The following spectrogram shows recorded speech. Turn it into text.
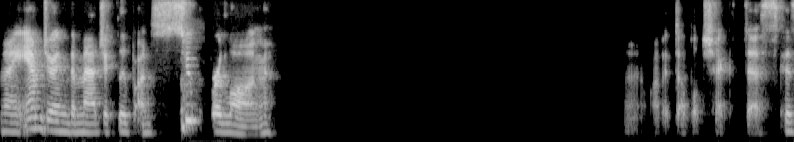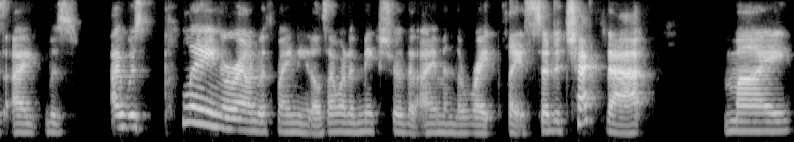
And I am doing the magic loop on super long. I want to double check this because I was I was playing around with my needles. I want to make sure that I'm in the right place. So to check that, my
